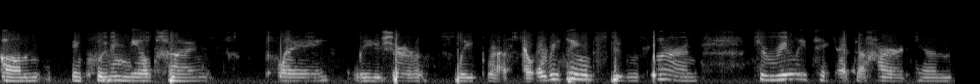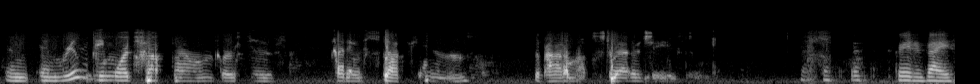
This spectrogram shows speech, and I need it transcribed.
um, including meal times, play, leisure, sleep, rest. So everything students learn to really take that to heart and, and, and really be more top down versus getting stuck in the bottom up strategies. Great advice.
